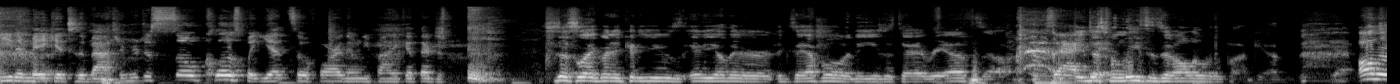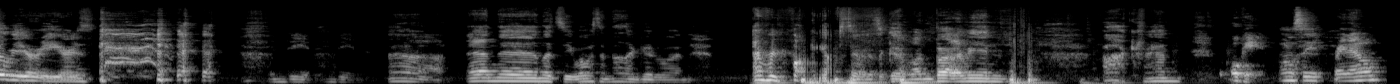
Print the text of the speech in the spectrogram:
need to make it to the bathroom. You're just so close, but yet so far. And then when you finally get there, just just like when he could use any other example, and he uses diarrhea. So exactly. he just releases it all over the podcast, Yeah. all over your ears. indeed, indeed. Ah, and then let's see, what was another good one? every fucking episode is a good one. But I mean, fuck, man. Okay, honestly, right now,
